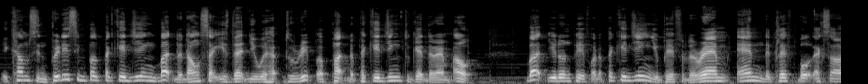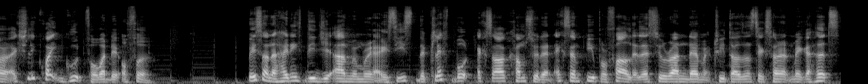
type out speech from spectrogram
It comes in pretty simple packaging but the downside is that you will have to rip apart the packaging to get the RAM out. But you don't pay for the packaging, you pay for the RAM and the Klevv Bolt XR are actually quite good for what they offer. Based on the Hynix DJR memory ICs, the Klevv Bolt XR comes with an XMP profile that lets you run them at 3600MHz,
